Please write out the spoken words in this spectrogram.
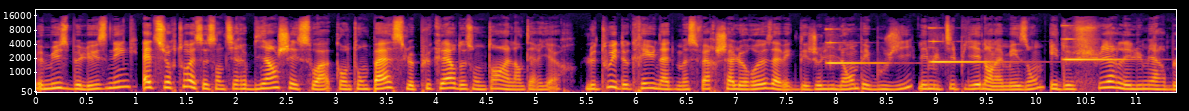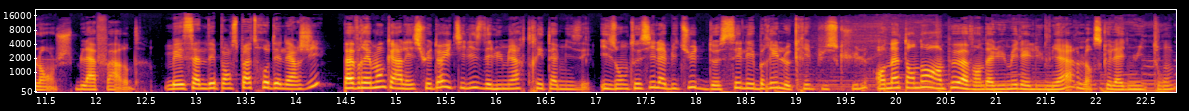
Le musbelusning aide surtout à se sentir bien chez soi quand on passe le plus clair de son temps à l'intérieur. Le tout est de créer une atmosphère chaleureuse avec des jolies lampes et bougies, les multiplier dans la maison et de fuir les lumières blanches, blafardes. Mais ça ne dépense pas trop d'énergie? Pas vraiment car les Suédois utilisent des lumières très tamisées. Ils ont aussi l'habitude de célébrer le crépuscule en attendant un peu avant d'allumer les lumières lorsque la nuit tombe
